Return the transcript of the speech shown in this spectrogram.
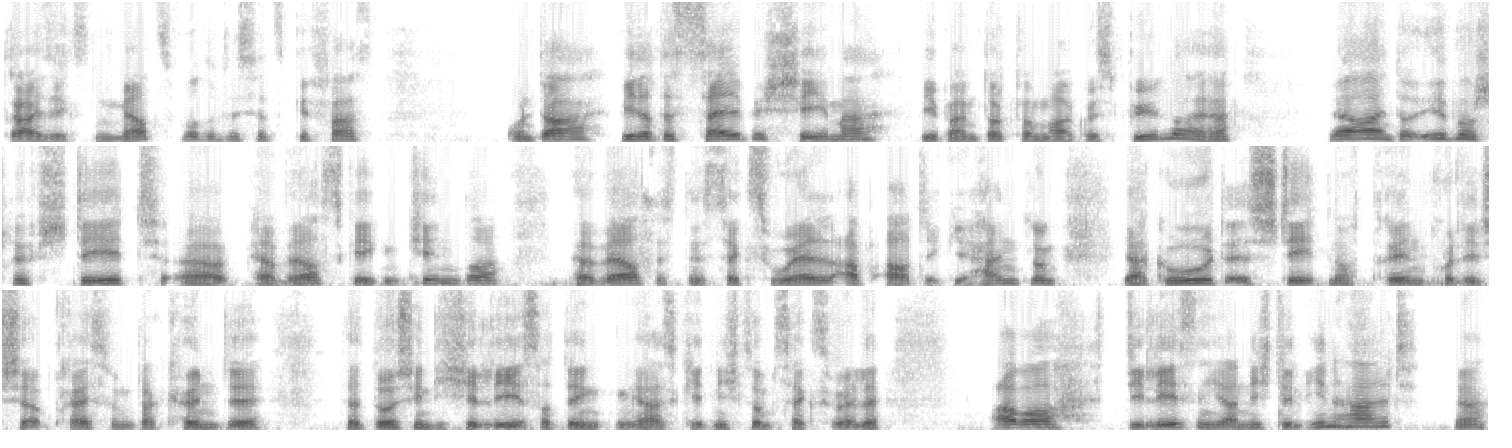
30. März wurde das jetzt gefasst. Und da wieder dasselbe Schema wie beim Dr. Markus Bühler. Ja. Ja, in der Überschrift steht äh, pervers gegen Kinder. Pervers ist eine sexuell abartige Handlung. Ja gut, es steht noch drin, politische Erpressung. Da könnte der durchschnittliche Leser denken, ja, es geht nicht um sexuelle. Aber die lesen ja nicht den Inhalt, ja,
